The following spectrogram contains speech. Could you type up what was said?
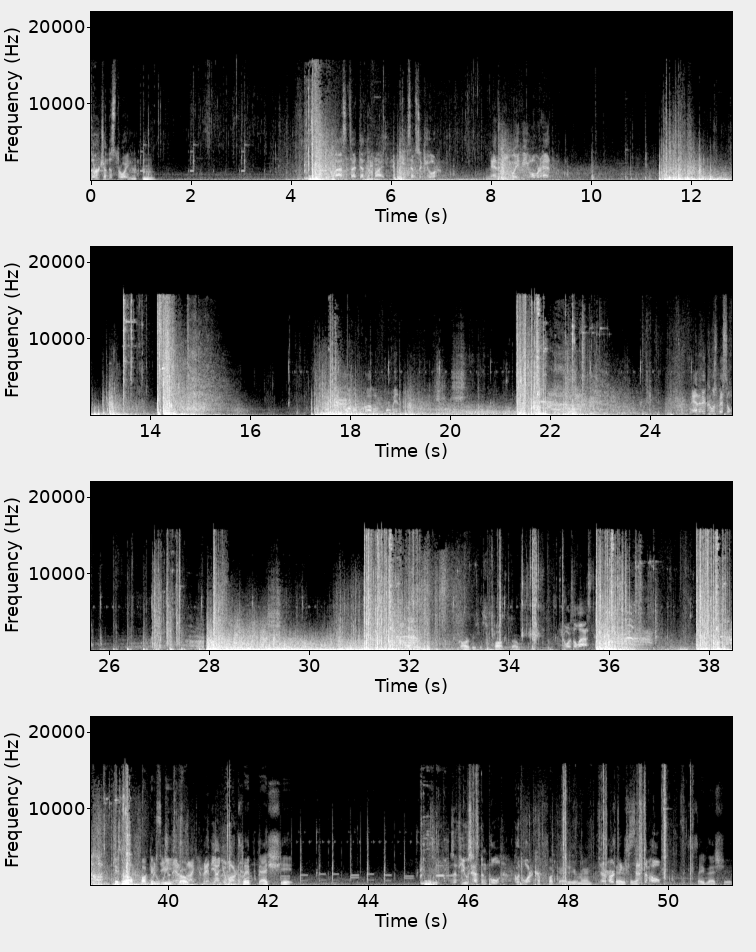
Search and destroy. Critical assets identified. Keeps them secure. Enemy UAV overhead. Bravo. Move in. Enemy cruise missile. Garbage as fuck, bro. Yours the last. Kids are all fucking Precision weak, bro. airstrike. Ready on your mark. Clip that shit. The fuse has been pulled. Good work. Get the fuck out of here, man. They're hurting. Seriously. Send them home. Save that shit.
